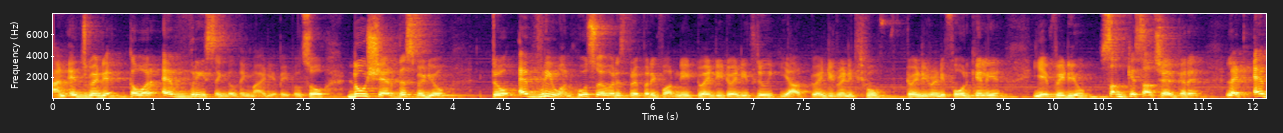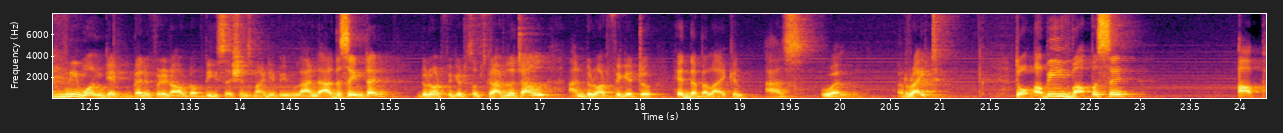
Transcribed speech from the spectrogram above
and it's going to cover every single thing my dear people so do share this video to every one is preparing for NEET twenty three या twenty twenty three twenty twenty four के लिए ये वीडियो सबके साथ शेयर करें। Let every get benefited out of the session my dear people and at the same time do not forget to subscribe to the channel and do not forget to hit the bell icon as well. Right? तो अभी वापस से आप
